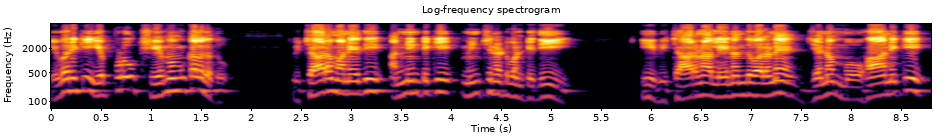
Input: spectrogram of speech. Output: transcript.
ఎవరికి ఎప్పుడూ క్షేమం కలగదు. విచారం అనేది అన్నింటికి మించినటువంటిది. ఈ విచారణ లేనందువలనే జనం మోహానికి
